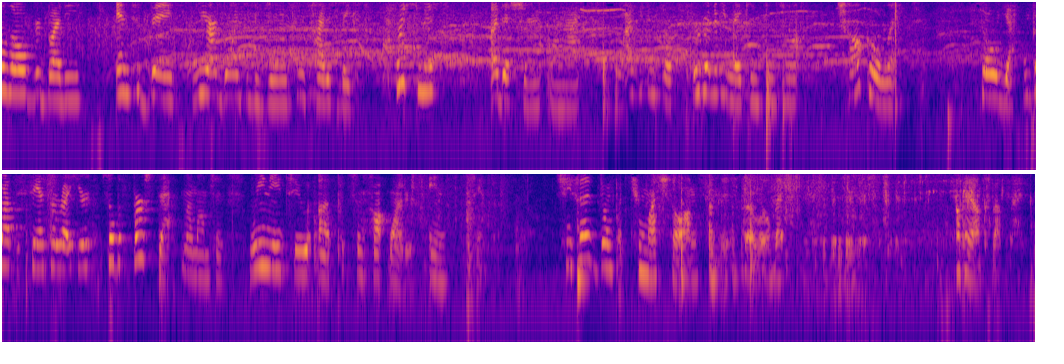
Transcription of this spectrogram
Hello everybody, and today we are going to be doing some Titus Bakes Christmas edition on that. So as you can tell, we're going to be making some hot chocolate. So yeah, we got the Santa right here. So the first step, my mom says, we need to uh, put some hot water in Santa. She says don't put too much, so I'm just going to just put a little bit. Okay, that looks about right.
